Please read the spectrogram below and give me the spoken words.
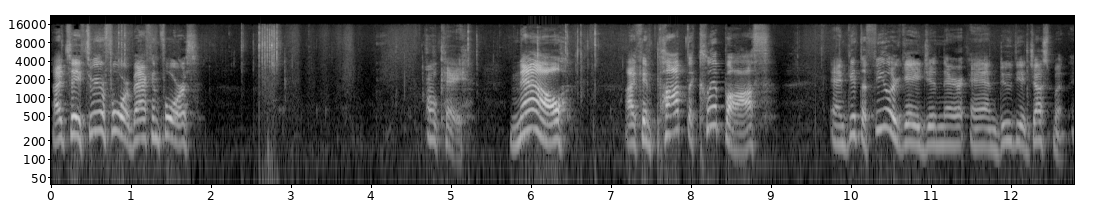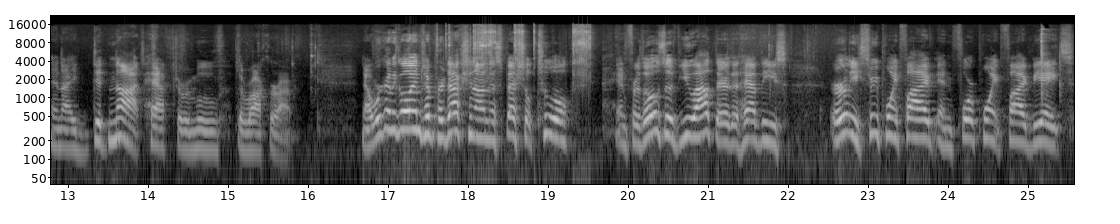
I'd say three or four back and forth. Okay, now I can pop the clip off and get the feeler gauge in there and do the adjustment. And I did not have to remove the rocker arm. Now we're going to go into production on this special tool. And for those of you out there that have these early 3.5 and 4.5 V8s,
